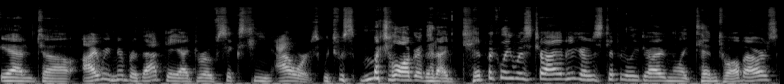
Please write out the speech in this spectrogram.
And uh, I remember that day I drove 16 hours, which was much longer than I typically was driving. I was typically driving like 10, 12 hours.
